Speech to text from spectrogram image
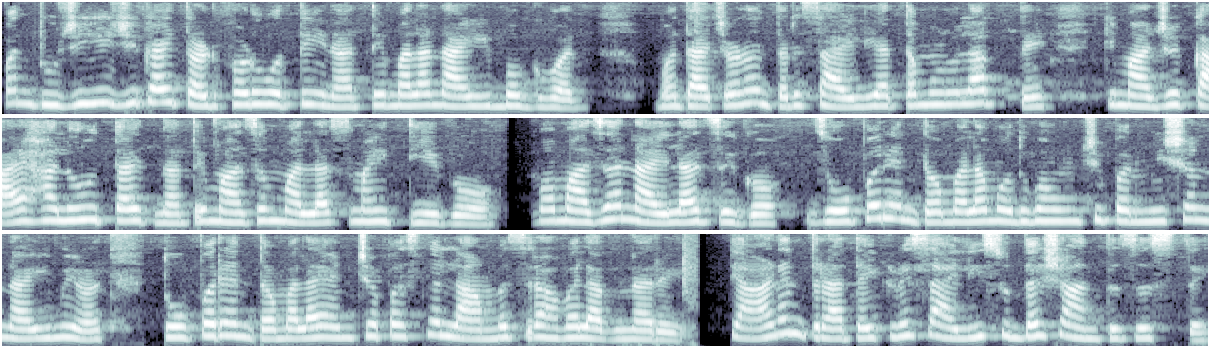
पण तुझी ही जी काही तडफड होती ना ते मला नाही बघवत. मग त्याच्यानंतर सायली आता म्हणू लागते की माझे काय हाल होत आहेत ना ते माझं मलाच माहिती आहे ग. मग माझा नाईलाज आहे ग जोपर्यंत मला मधुभाऊंची परमिशन नाही मिळत तोपर्यंत मला यांच्यापासून लांबच राहावं लागणार आहे. त्यानंतर आता इकडे सायली सुद्धा शांतच असते.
